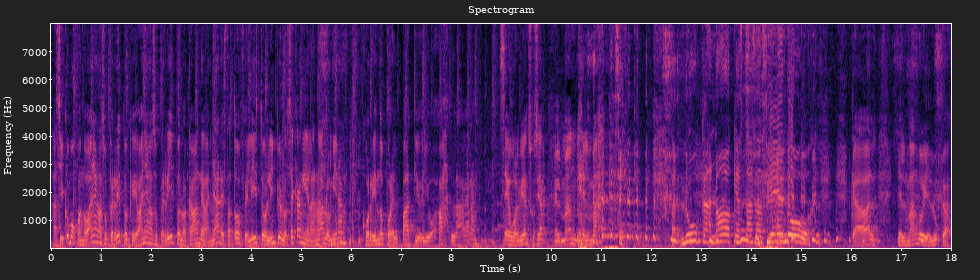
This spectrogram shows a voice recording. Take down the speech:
Así como cuando bañan a su perrito, que bañan a su perrito, lo acaban de bañar, está todo feliz, todo limpio, lo secan y de la nada lo miran corriendo por el patio. Y yo, ah, la gran. Se volvió a ensuciar. El mango. El mango. Sí. Luca, no, ¿qué estás haciendo? Cabal, el mango y el Luca.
